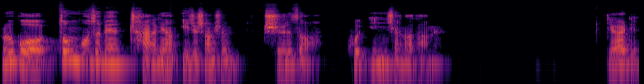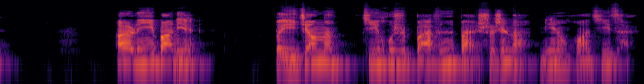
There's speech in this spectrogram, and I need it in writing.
如果中国这边产量一直上升，迟早会影响到他们。第二点。二零一八年，北疆呢几乎是百分之百实现了棉花机采，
